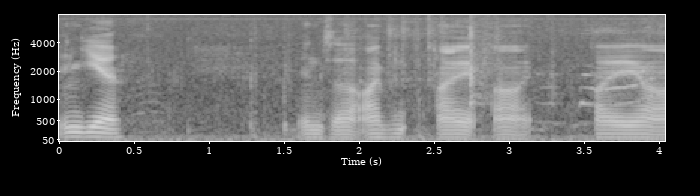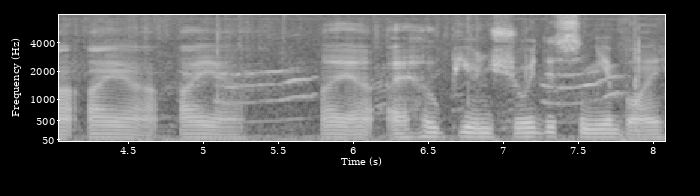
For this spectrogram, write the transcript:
And yeah, and uh, I've, I, uh, I, uh, I, uh, I, uh, I, uh, I hope you enjoyed this, and yeah, bye.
